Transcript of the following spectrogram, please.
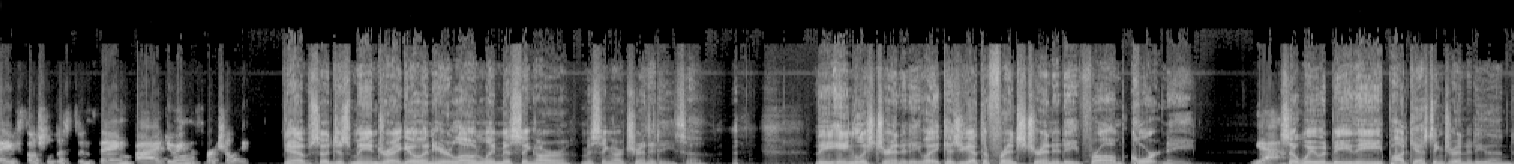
safe social distancing by doing this virtually. Yep. So just me and Drago in here, lonely, missing our missing our Trinity. So the English Trinity, like because you got the French Trinity from Courtney. Yeah. So we would be the podcasting Trinity then.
